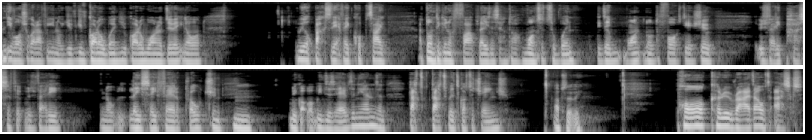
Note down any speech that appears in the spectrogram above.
you've also got to have, you know, you've, you've got to win, you've got to want to do it. You know, we look back to the FA Cup tie. I don't think enough of our players in the second half wanted to win. They did want, you know, to force the issue. It was very passive. It was very, you know, laissez-faire approach, and hmm. we got what we deserved in the end. And that's that's where it's got to change. Absolutely. Paul Curry Rideout asks,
